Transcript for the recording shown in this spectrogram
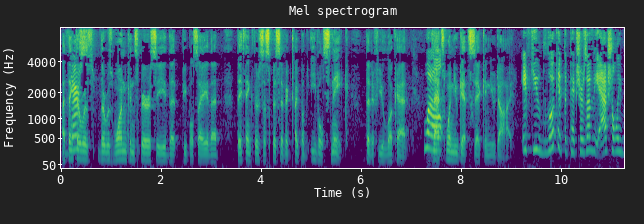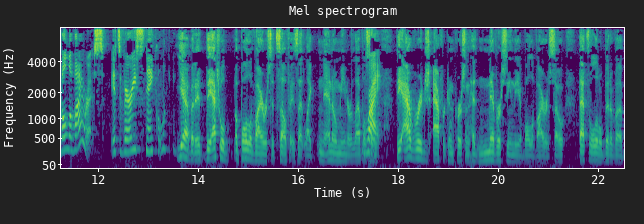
I think there was there was one conspiracy that people say that they think there's a specific type of evil snake that if you look at, Well- that's when you get sick and you die. if you look at the pictures of the actual Ebola virus, it's very snake looking. Yeah, but it, the actual Ebola virus itself is at like nanometer level. Right. So the average African person has never seen the Ebola virus, so that's a little bit of a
